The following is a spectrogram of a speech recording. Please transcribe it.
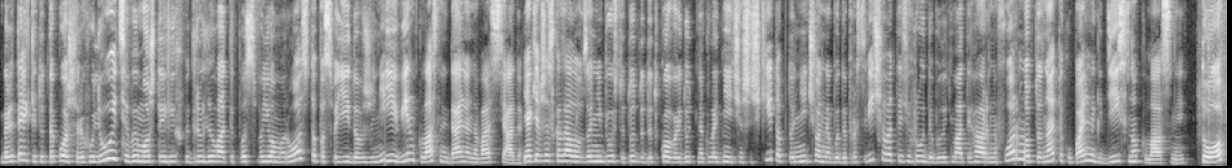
Бретельки тут також регулюються, ви можете їх відрегулювати по своєму росту, по своїй довжині, і він класно ідеально на вас сяде. Як я вже сказала, в зоні бюсту тут додатково йдуть накладні чашечки, тобто нічого не буде просвічуватись, груди будуть мати гарну форму. Тобто, знаєте, купальник дійсно класний. Топ,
